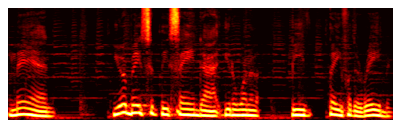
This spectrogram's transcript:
man, you're basically saying that you don't want to be play for the Ravens.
